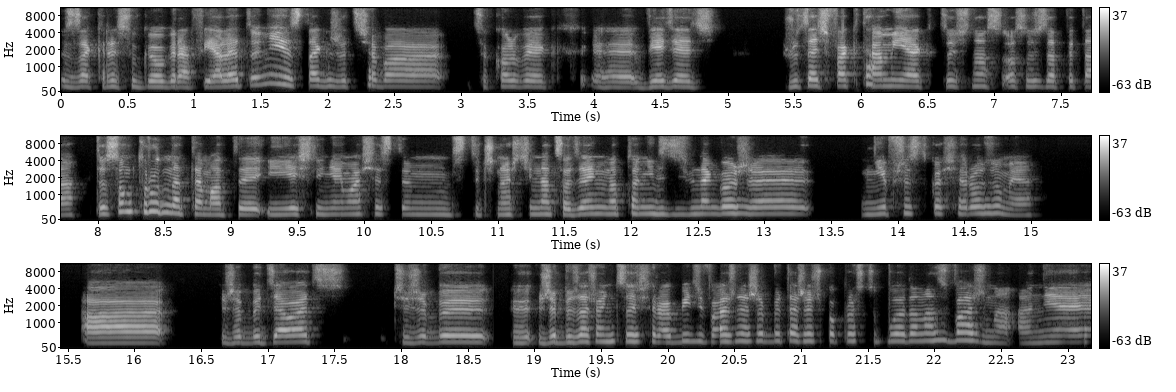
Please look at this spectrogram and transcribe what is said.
z zakresu geografii, ale to nie jest tak, że trzeba cokolwiek yy, wiedzieć rzucać faktami, jak ktoś nas o coś zapyta. To są trudne tematy i jeśli nie ma się z tym styczności na co dzień, no to nic dziwnego, że nie wszystko się rozumie. A żeby działać, czy żeby, żeby zacząć coś robić, ważne, żeby ta rzecz po prostu była dla nas ważna, a nie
